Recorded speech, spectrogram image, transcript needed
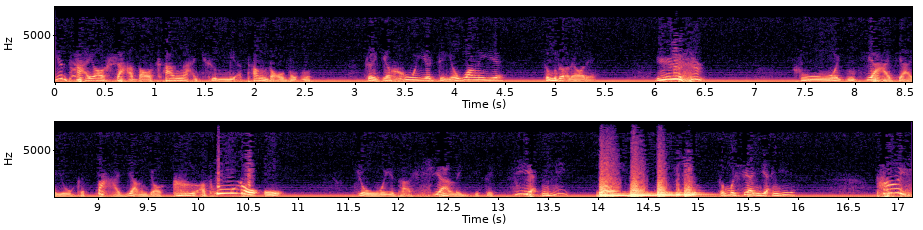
一他要杀到长安去灭唐昭宗，这些侯爷、这些王爷怎么得了呢？于是朱温家家有个大将叫葛同肉，就为他献了一个奸计。怎么献奸计？唐熙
